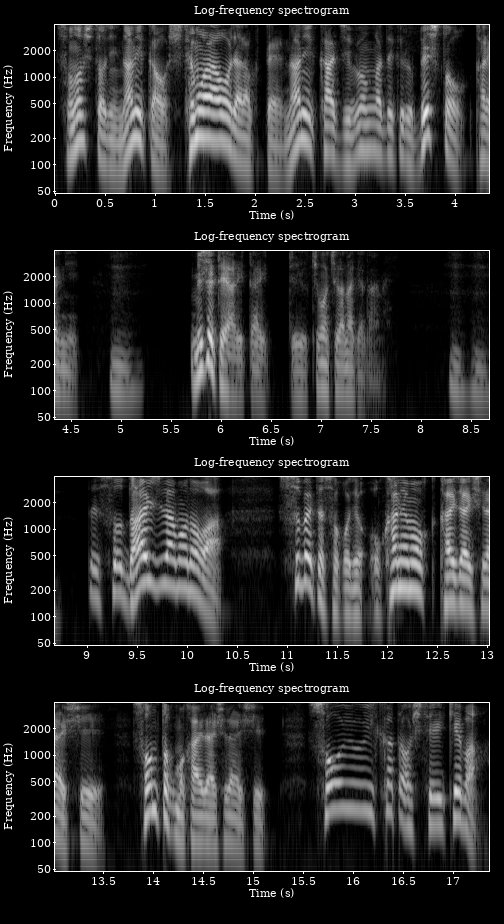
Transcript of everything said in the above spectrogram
その人に何かをしてもらおうじゃなくて、何か自分ができるベストを彼にうん見せてやりたいっていう気持ちがなきゃダメ。うんうんで、そう大事なものは、すべてそこにお金も介在しないし、損得も介在しないし、そういう生き方をしていけば、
